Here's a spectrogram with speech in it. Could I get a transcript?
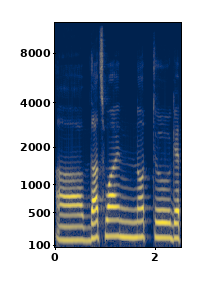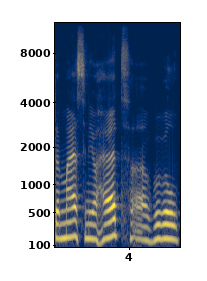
Uh, that's why not to get a mess in your head, uh, we will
